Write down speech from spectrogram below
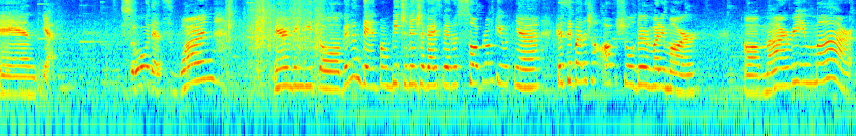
And, yeah. So, that's one. Meron din dito. Ganun din. Pang beach din siya, guys. Pero sobrang cute niya. Kasi para siyang off-shoulder Marimar. Oh, Marimar!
